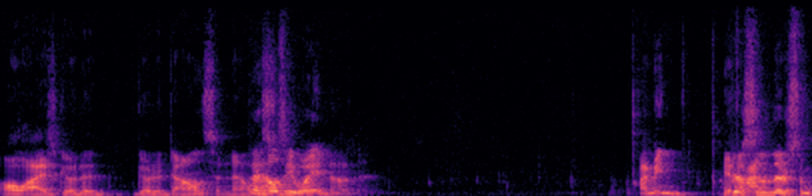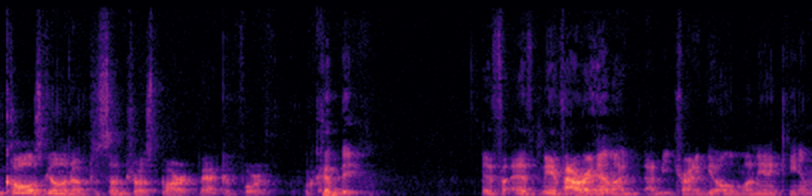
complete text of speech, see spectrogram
All eyes go to go to Donaldson now. What the hell's he waiting on? I mean, I'm if I- guessing there's some calls going up to SunTrust Park back and forth. could be. If, if I mean, if I were him, I'd, I'd be trying to get all the money I can.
